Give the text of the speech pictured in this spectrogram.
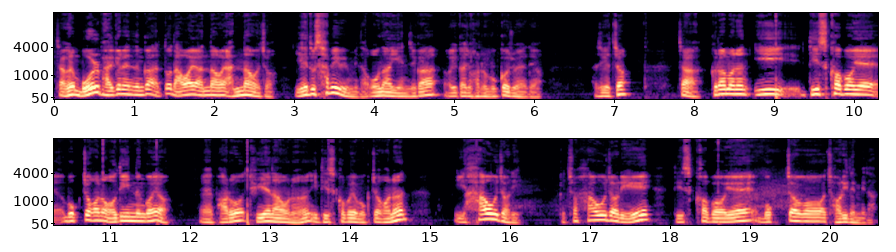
자, 그럼 뭘 발견했는가 또 나와요 안 나와요 안 나오죠. 얘도 삽입입니다. ing가 여기까지 괄호를 묶어줘야 돼요. 아시겠죠? 자, 그러면은 이 discover의 목적어는 어디 있는 거예요? 예, 바로 뒤에 나오는 이 discover의 목적어는 이 how절이, 그쵸? how절이 discover의 목적어 절이 됩니다.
